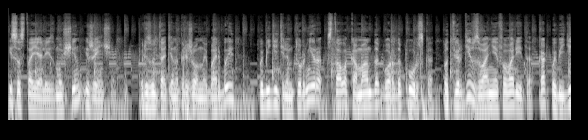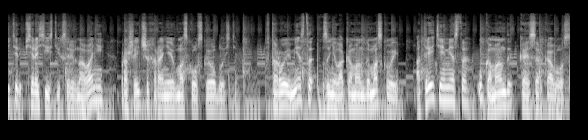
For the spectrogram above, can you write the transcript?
и состояли из мужчин и женщин. В результате напряженной борьбы победителем турнира стала команда города Курска, подтвердив звание фаворита, как победитель всероссийских соревнований, прошедших ранее в Московской области. Второе место заняла команда Москвы, а третье место у команды КСРК ВОЗ.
